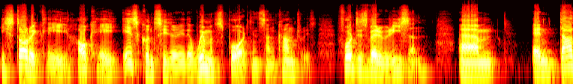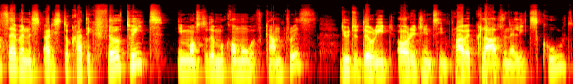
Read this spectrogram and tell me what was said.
historically, hockey is considered a women's sport in some countries for this very reason. Um, and does have an aristocratic feel to it in most of the Commonwealth countries due to the origins in private clubs and elite schools.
